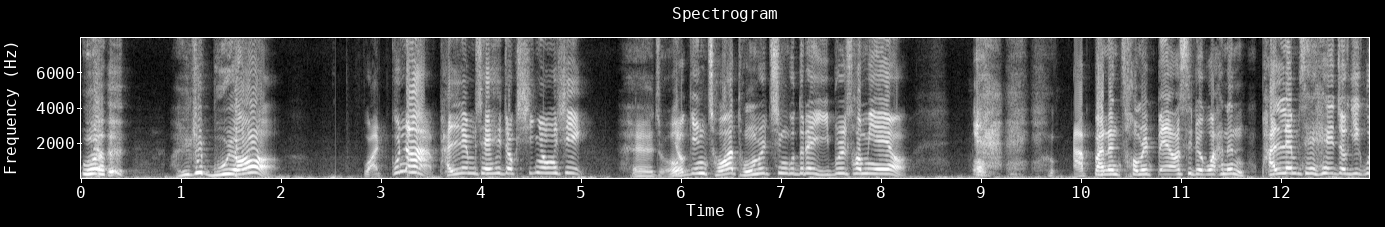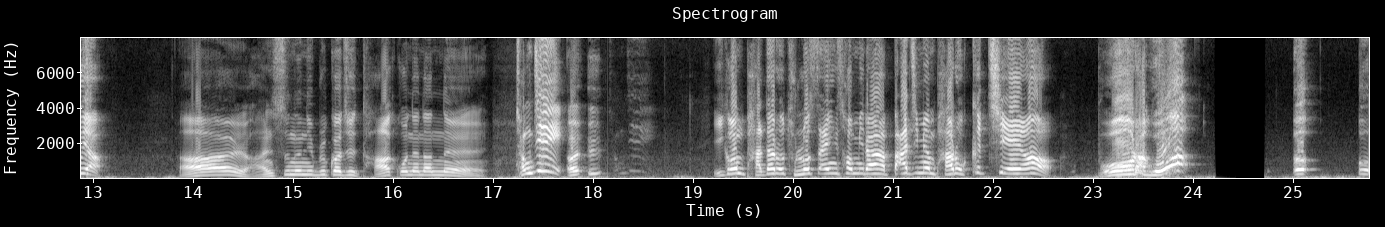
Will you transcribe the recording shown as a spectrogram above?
와, 이게 뭐야? 왔구나 발냄새 해적 신용식. 해적? 여긴 저와 동물 친구들의 이불 섬이에요. 아빠는 섬을 빼앗으려고 하는 발냄새 해적이고요. 아이, 안 쓰는 이불까지 다 꺼내놨네. 정지! 아, 으, 이건 바다로 둘러싸인 섬이라 빠지면 바로 끝이에요. 뭐라고? 어, 어,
